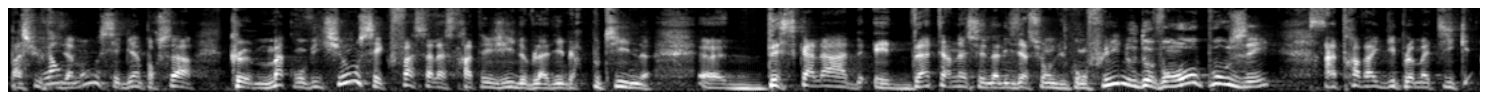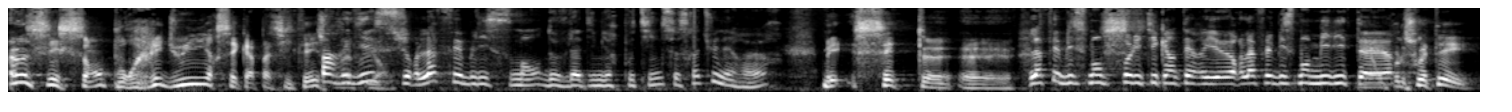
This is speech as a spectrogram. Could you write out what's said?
pas suffisamment. C'est bien pour ça que ma conviction, c'est que face à la stratégie de Vladimir Poutine euh, d'escalade et d'internationalisation du conflit, nous devons opposer un travail diplomatique incessant pour réduire ses capacités. Parier sur l'affaiblissement de Vladimir Poutine, ce serait une erreur. Mais c'est euh, euh, l'affaiblissement politique intérieur, l'affaiblissement militaire. on peut le souhaiter,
